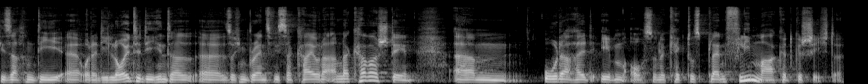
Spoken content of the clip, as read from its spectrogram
die Sachen, die, äh, oder die Leute, die hinter äh, solchen Brands wie Sakai oder Undercover stehen. Ähm, oder halt eben auch so eine Cactus Plant Flea Market Geschichte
